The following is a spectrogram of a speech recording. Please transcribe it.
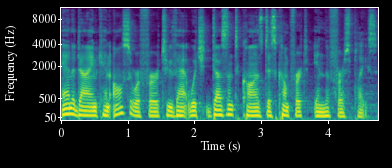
anodyne can also refer to that which doesn't cause discomfort in the first place.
